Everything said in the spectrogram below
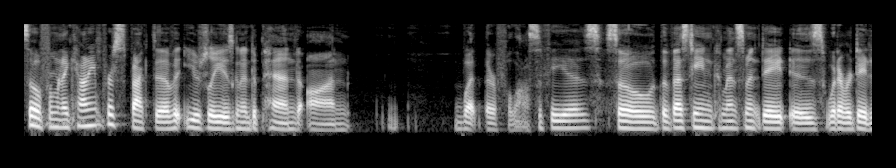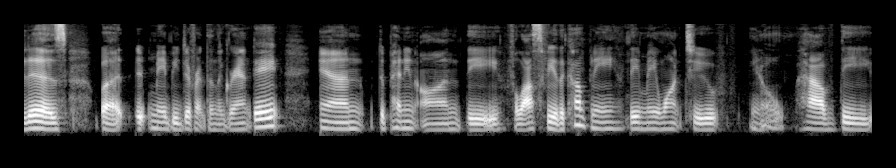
So, from an accounting perspective, it usually is going to depend on what their philosophy is. So, the vesting commencement date is whatever date it is, but it may be different than the grant date. And depending on the philosophy of the company, they may want to, you know, have the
